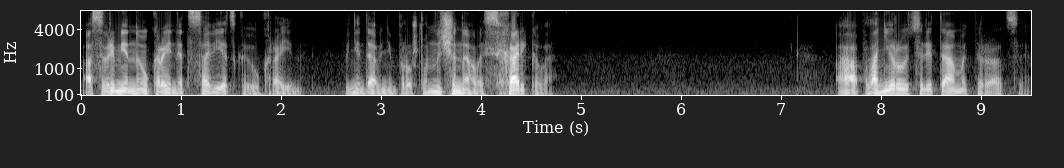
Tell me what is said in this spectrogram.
а современная Украина это советская Украина в недавнем прошлом, начиналась с Харькова. А планируется ли там операция?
